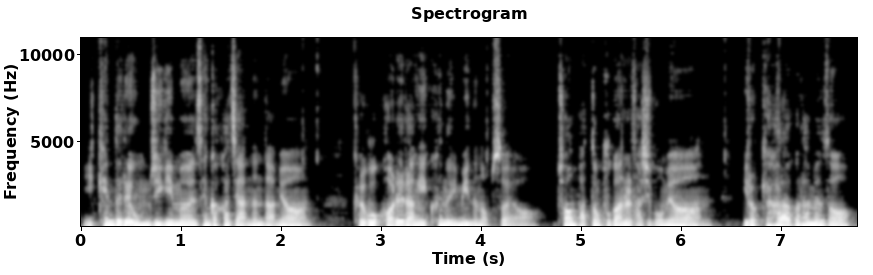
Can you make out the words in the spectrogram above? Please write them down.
이 캔들의 움직임은 생각하지 않는다면 결국 거래량이 큰 의미는 없어요. 처음 봤던 구간을 다시 보면 이렇게 하락을 하면서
